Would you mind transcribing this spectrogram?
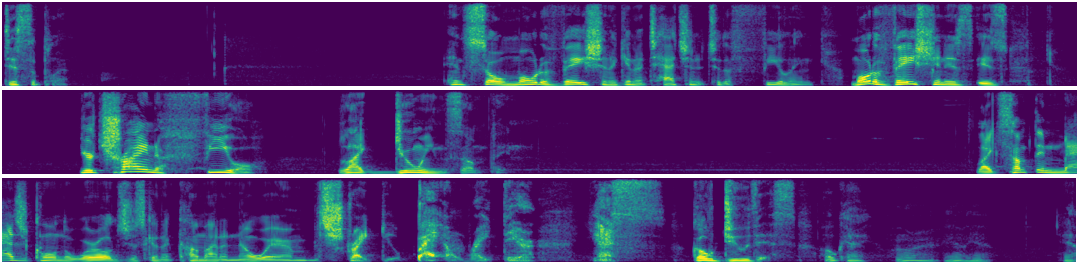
Discipline. And so motivation, again, attaching it to the feeling. Motivation is is you're trying to feel like doing something. Like something magical in the world is just gonna come out of nowhere and strike you. Bam, right there. Yes, go do this. Okay, all right, yeah, yeah, yeah.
